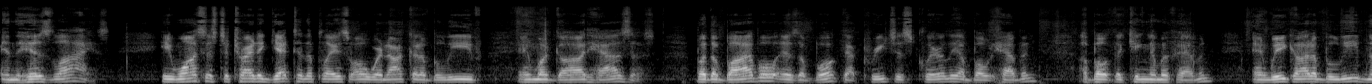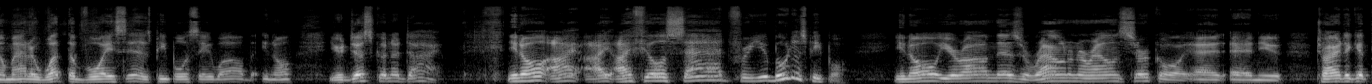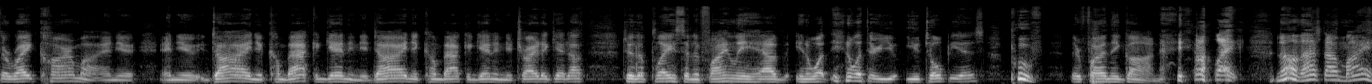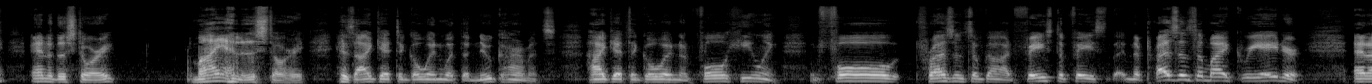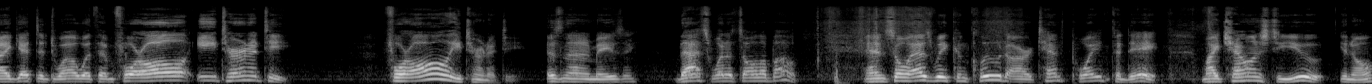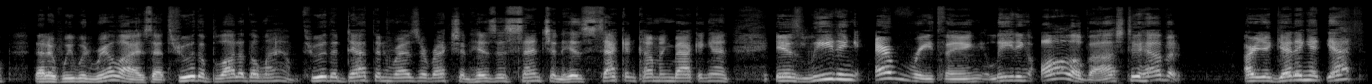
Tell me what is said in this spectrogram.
in his lies. He wants us to try to get to the place, oh, we're not going to believe in what God has us. But the Bible is a book that preaches clearly about heaven, about the kingdom of heaven. And we got to believe no matter what the voice is. People will say, well, you know, you're just going to die. You know, I, I, I feel sad for you Buddhist people you know, you're on this round and around circle and, and you try to get the right karma and you, and you die and you come back again and you die and you come back again and you try to get up to the place and then finally have, you know what, you know what their utopia is? Poof, they're finally gone. like, no, that's not my end of the story my end of the story is I get to go in with the new garments. I get to go in in full healing, in full presence of God, face to face, in the presence of my Creator. And I get to dwell with Him for all eternity. For all eternity. Isn't that amazing? That's what it's all about. And so as we conclude our 10th point today, my challenge to you, you know, that if we would realize that through the blood of the Lamb, through the death and resurrection, His ascension, His second coming back again, is leading everything, leading all of us to heaven. Are you getting it yet?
